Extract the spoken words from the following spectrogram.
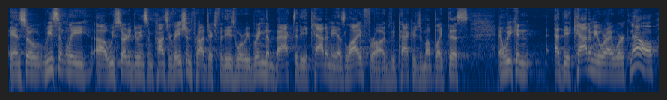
And so recently uh, we've started doing some conservation projects for these where we bring them back to the academy as live frogs. We package them up like this. And we can, at the academy where I work now,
